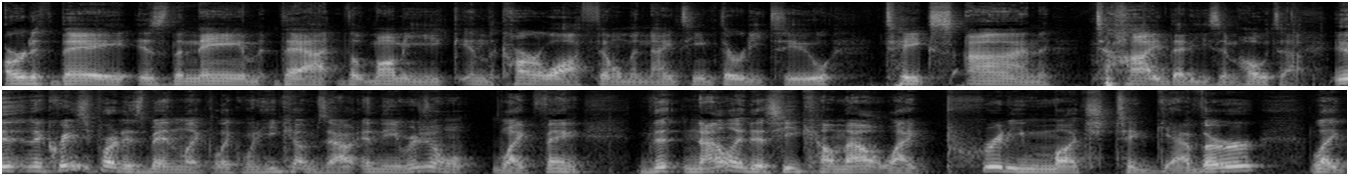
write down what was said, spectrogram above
Ardeth Bay is the name that the mummy in the Karloff film in 1932 takes on to hide that he's Imhotep. And the crazy part has been like like when he comes out in the original like thing. Th- not only does he come out like pretty much together, like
